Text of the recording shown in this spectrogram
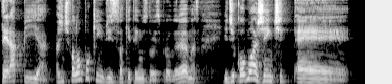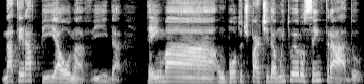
terapia. A gente falou um pouquinho disso aqui, tem uns dois programas, e de como a gente, é, na terapia ou na vida, tem uma, um ponto de partida muito eurocentrado.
